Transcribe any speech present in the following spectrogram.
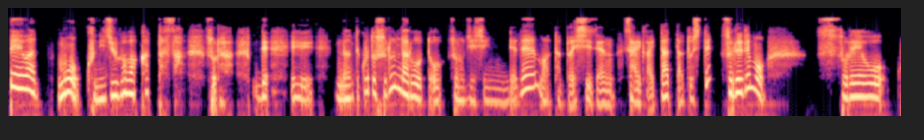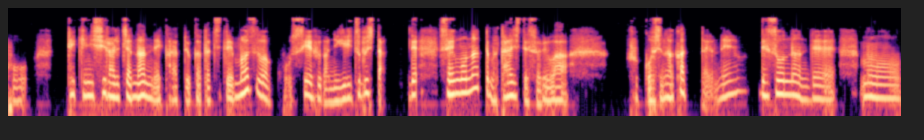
蔽はもう国中が分かったさ。そら。で、えー、なんてことするんだろうと、その地震でね、まあ、たとえ自然災害だったとして、それでも、それを、こう、敵に知られちゃなんねえからという形で、まずは、こう、政府が握りつぶした。で、戦後になっても大してそれは、復興しなかったよね。で、そんなんで、もう、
